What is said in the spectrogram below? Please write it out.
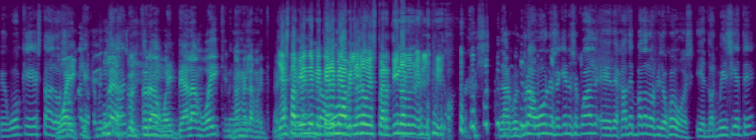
eh, woke esta, los Wake, la cultura Wake de Alan Wake, no me la meto. Ya está bien de meterme a Belino. Vespertino en el video. la cultura wow, no sé qué, no sé cuál, eh, dejad en paz a los videojuegos. Y en 2007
